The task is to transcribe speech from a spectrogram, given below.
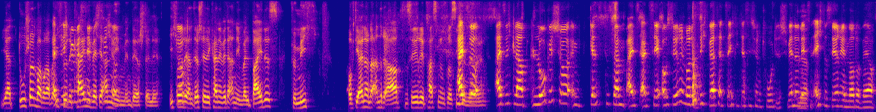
Ja, du schon, Barbara, aber Also ich würde keine Wette sicher. annehmen in der Stelle. Ich Doch. würde an der Stelle keine Wette annehmen, weil beides für mich auf die eine oder andere Art zur Serie passen und plausibel Also, wäre. also ich glaube, logischer im ganz zusammen als, als Se- aus Serienmörder-Sicht wäre tatsächlich, dass sie schon tot ist, wenn er Ja. jetzt ein echter Serienmörder wäre.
